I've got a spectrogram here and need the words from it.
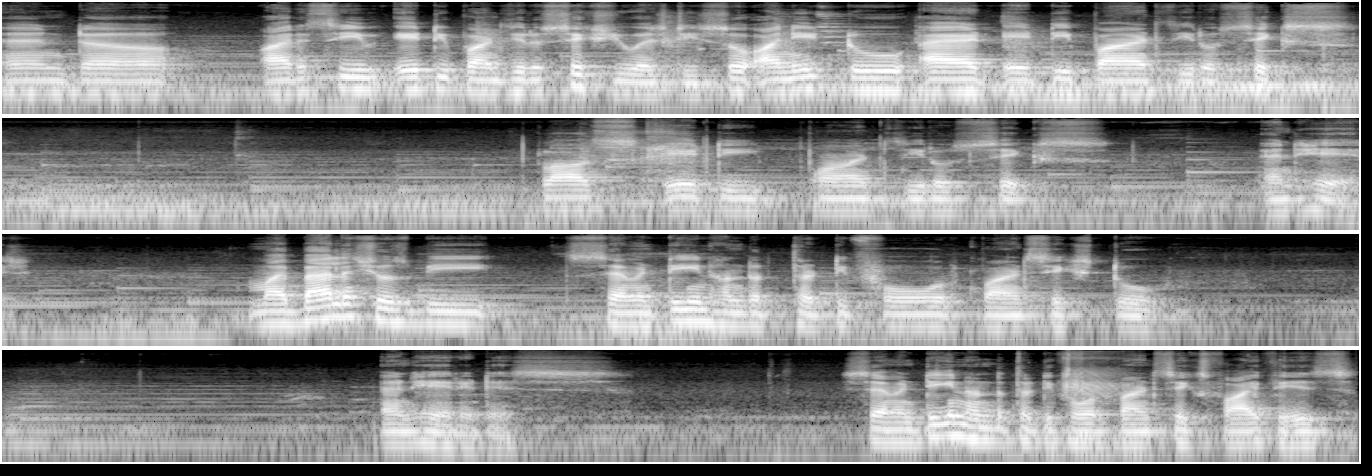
and uh, I receive 80.06 USD so I need to add 80.06 plus 80.06 and here my balance should be 1734.62 and here it is. 1734.65 is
